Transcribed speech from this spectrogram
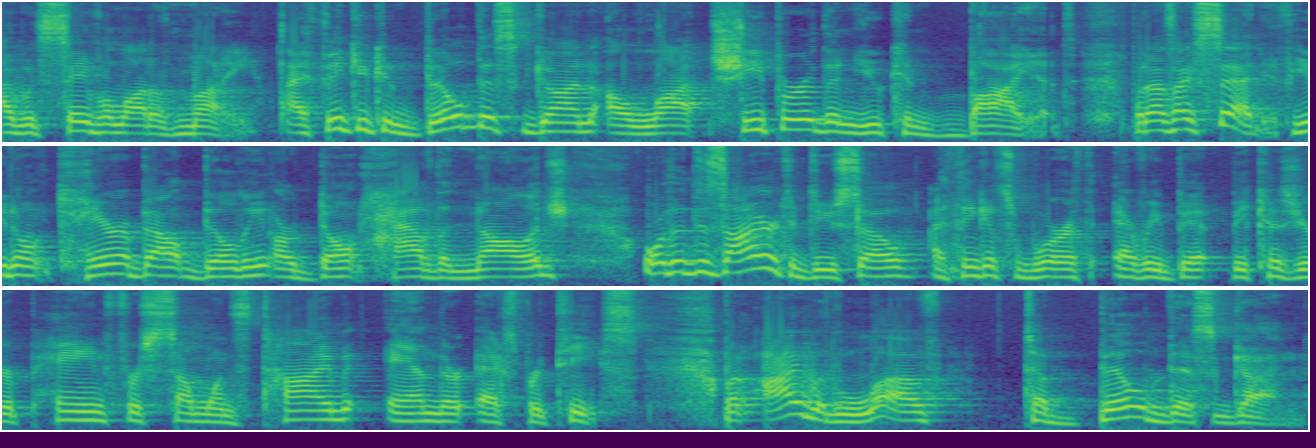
I would save a lot of money. I think you can build this gun a lot cheaper than you can buy it. But as I said, if you don't care about building or don't have the knowledge or the desire to do so, I think it's worth every bit because you're paying for someone's time and their expertise. But I would love to build this gun.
